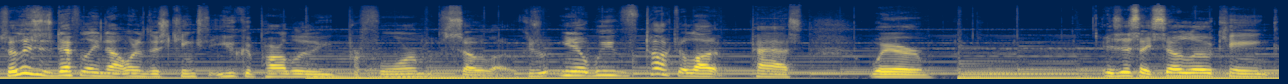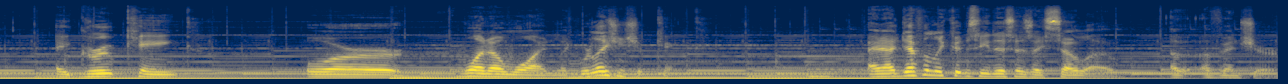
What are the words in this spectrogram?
So this is definitely not one of those kinks that you could probably perform solo. Because, you know, we've talked a lot past where is this a solo kink, a group kink, or one-on-one, like relationship kink? And I definitely couldn't see this as a solo a- adventure.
